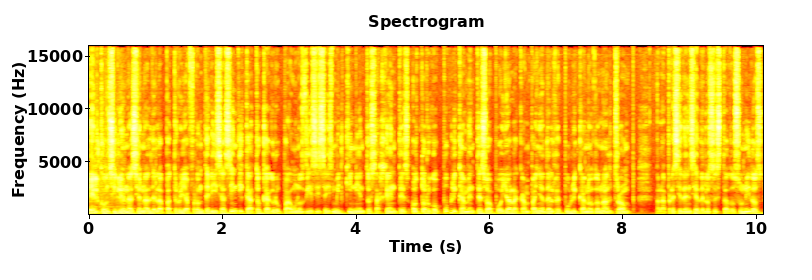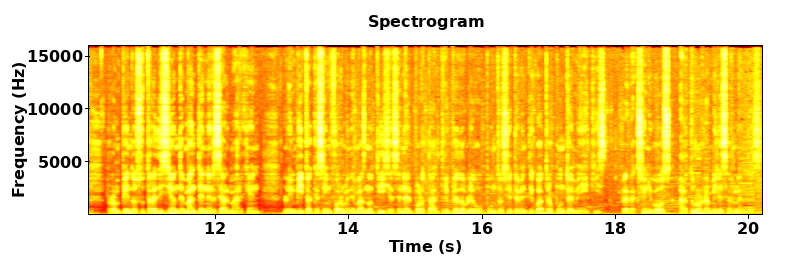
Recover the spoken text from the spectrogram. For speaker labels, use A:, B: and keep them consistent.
A: El Concilio Nacional de la Patrulla Fronteriza, sindicato que agrupa a unos 16.500 agentes, otorgó públicamente su apoyo a la campaña del republicano Donald Trump a la presidencia de los Estados Unidos, rompiendo su tradición de mantenerse al margen. Lo invito a que se informe de más noticias en el portal www.724.mx. Redacción y voz, Arturo Ramírez Hernández.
